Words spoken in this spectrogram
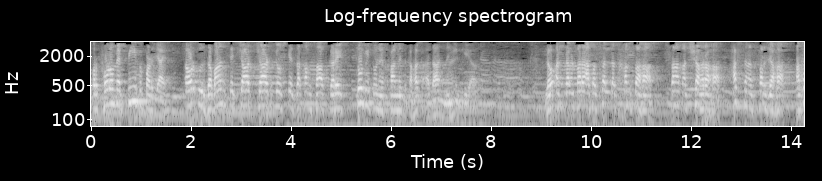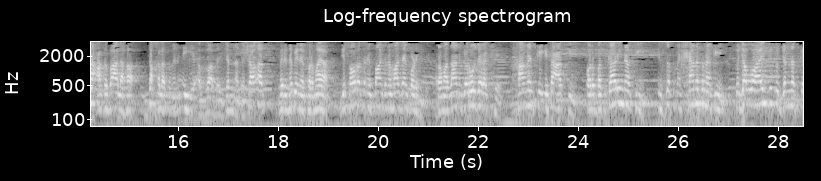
اور پھوڑوں میں پیپ پڑ جائے۔ اور تو زبان سے چاٹ چاٹ کے اس کے زخم صاف کرے، تو بھی تو نے خامد کا حق ادا نہیں کیا۔ لو ان المرأة صلت خمسها صامت شهرها، حسنت فرجها، اطاعت بالها، دخلت من ای ابواب الجنت شاءت میرے نبی نے فرمایا، جس عورت نے پانچ نمازیں پڑھی، رمضان کے روزے رکھے، خامد کی اطاعت کی اور بدکاری نہ کی، عزت میں خیانت نہ کی، تو جب وہ آئے گی تو جنت کے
